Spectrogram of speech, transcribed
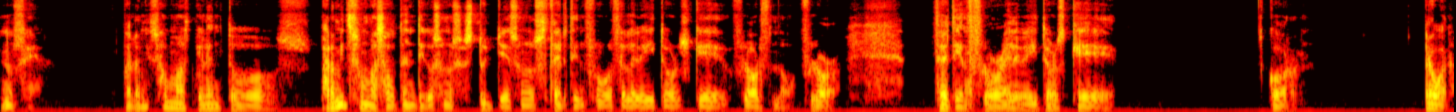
no sé. Para mí son más violentos. Para mí son más auténticos unos Stooges, unos 13th Floor Elevators que. Floors, no, Floor. 13th Floor Elevators que. Korn. Pero bueno.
